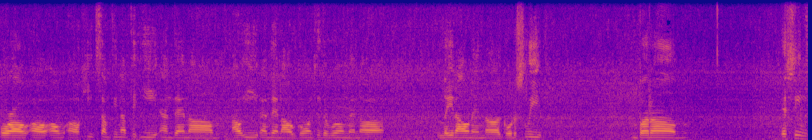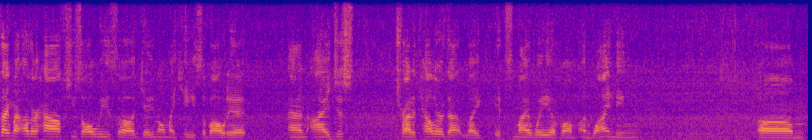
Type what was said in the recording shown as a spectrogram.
or I'll I'll, I'll, I'll heat something up to eat, and then um, I'll eat, and then I'll go into the room and uh, lay down and uh, go to sleep. But um, it seems like my other half, she's always uh, getting on my case about it and I just try to tell her that like it's my way of um, unwinding. Um,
